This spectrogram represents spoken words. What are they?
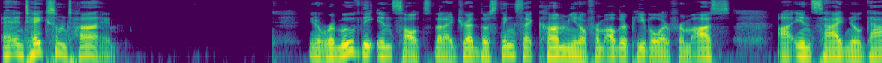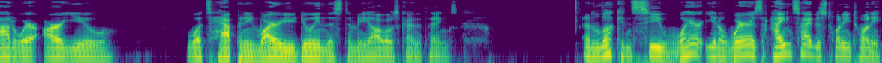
And take some time. You know, remove the insults that I dread, those things that come, you know, from other people or from us uh, inside. You know, God, where are you? What's happening? Why are you doing this to me? All those kind of things and look and see where you know where is hindsight is 2020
